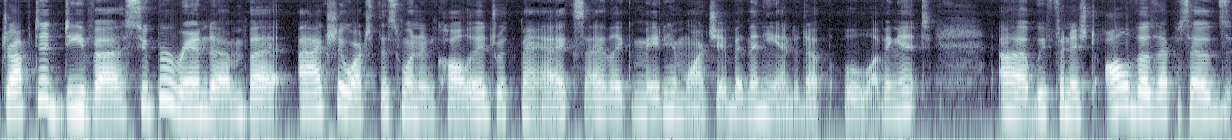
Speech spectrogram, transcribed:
Drop Dead Diva, super random, but I actually watched this one in college with my ex. I like made him watch it, but then he ended up loving it. Uh, we finished all of those episodes.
